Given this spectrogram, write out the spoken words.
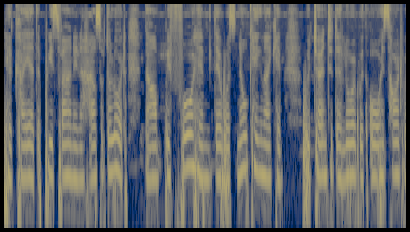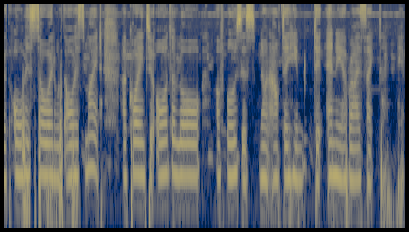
Hilkiah the priest found in the house of the Lord. Now before him there was no king like him, who turned to the Lord with all his heart, with all his soul, and with all his might, according to all the law of Moses. None after him did any arise like him.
